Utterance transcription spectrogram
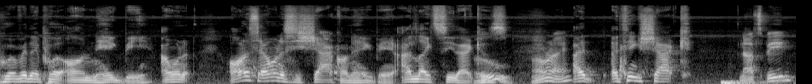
whoever they put on Higbee. I want to honestly, I want to see Shaq on Higbee. I'd like to see that because All right. I I think Shaq. Not speed.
